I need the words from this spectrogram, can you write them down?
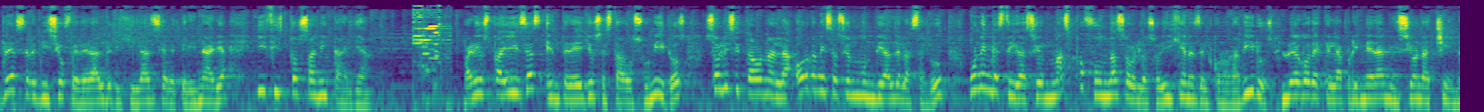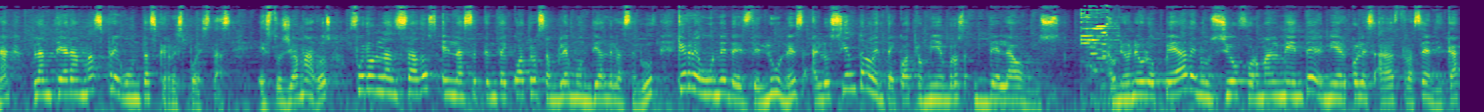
de Servicio Federal de Vigilancia Veterinaria y Fitosanitaria. Varios países, entre ellos Estados Unidos, solicitaron a la Organización Mundial de la Salud una investigación más profunda sobre los orígenes del coronavirus, luego de que la primera misión a China planteara más preguntas que respuestas. Estos llamados fueron lanzados en la 74 Asamblea Mundial de la Salud, que reúne desde el lunes a los 194 miembros de la OMS. La Unión Europea denunció formalmente el miércoles a AstraZeneca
